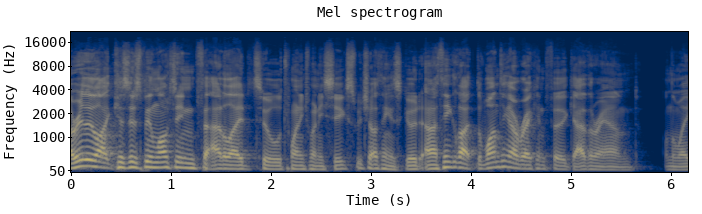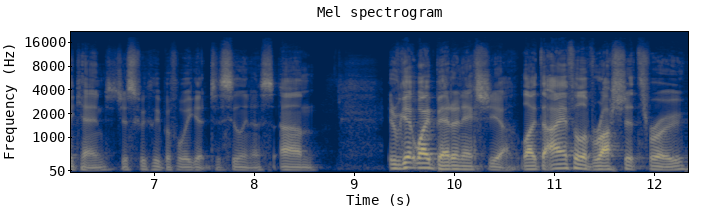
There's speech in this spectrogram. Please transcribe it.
I really like because it's been locked in for Adelaide till 2026, which I think is good. And I think like the one thing I reckon for gather round on the weekend, just quickly before we get to silliness, um, it'll get way better next year. Like the AFL have rushed it through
